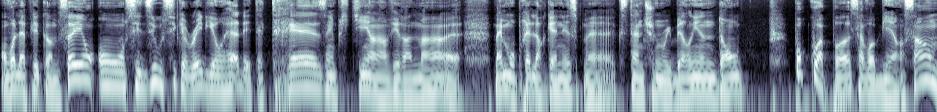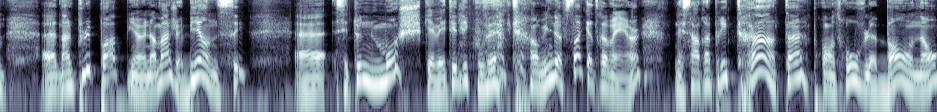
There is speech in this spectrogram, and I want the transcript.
on va l'appeler comme ça. Et on, on s'est dit aussi que Radiohead était très impliqué en environnement, euh, même auprès de l'organisme euh, Extension Rebellion. Donc pourquoi pas, ça va bien ensemble. Euh, dans le plus pop, il y a un hommage à Beyoncé. Euh, c'est une mouche qui avait été découverte en 1981, mais ça aura pris 30 ans pour qu'on trouve le bon nom.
